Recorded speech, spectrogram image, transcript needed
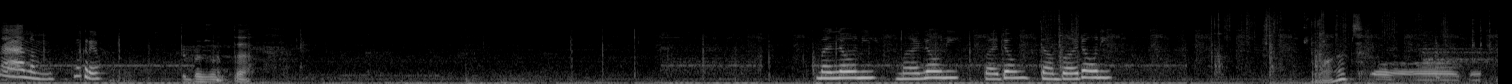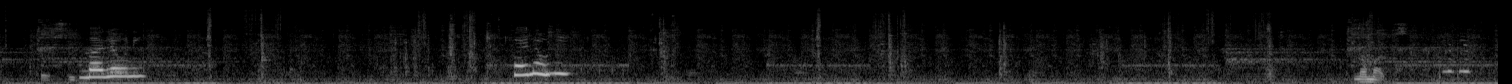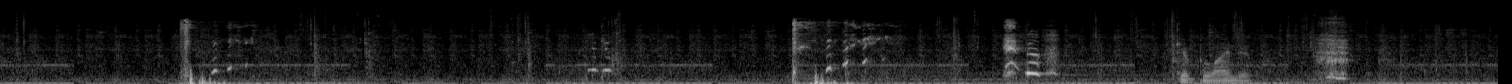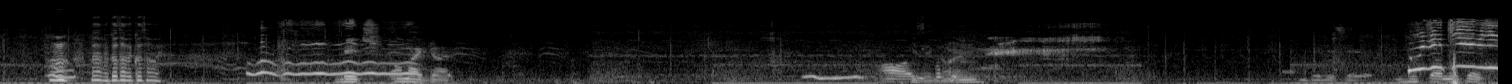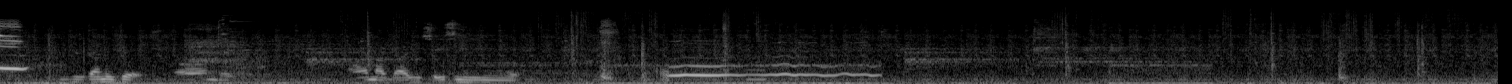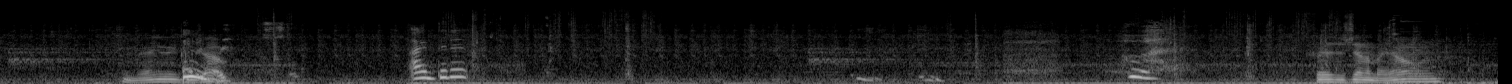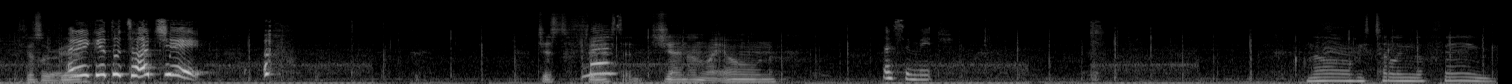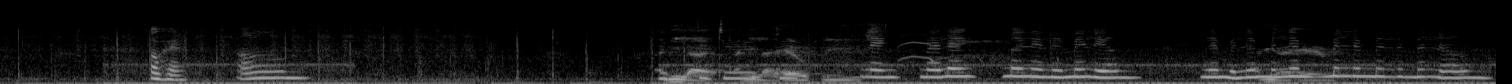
Nah, no, no creo. ¿Qué pasó? The? Maloney, Maloney, Badon, Dum Badoni, What? Oh, okay. Maloney. Maloney. No. Oh, that way, go that way, go that way. Bitch. Oh my god. Oh, He's you fucking ignoring. did this here. You just got me killed. You just got me killed. Oh, I'm dead. Oh my god, he's chasing me. Man, you did a good job. Wait. I didn't. Finish this gen on my own. Feels so I didn't get to touch it. Just finished a gen on my own. That's a Mitch. No, he's tuttling the thing. Okay. Um. I need like, I need like help, please. Ling, meling, meling, meling. Lim, lim, lim, lim, lim, lim, lim, lim.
